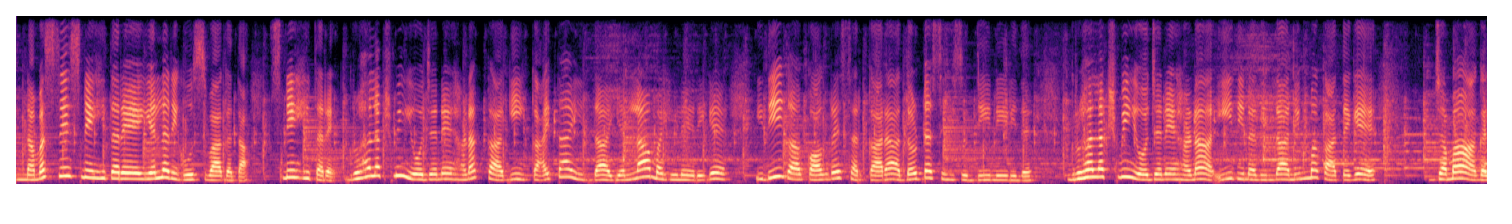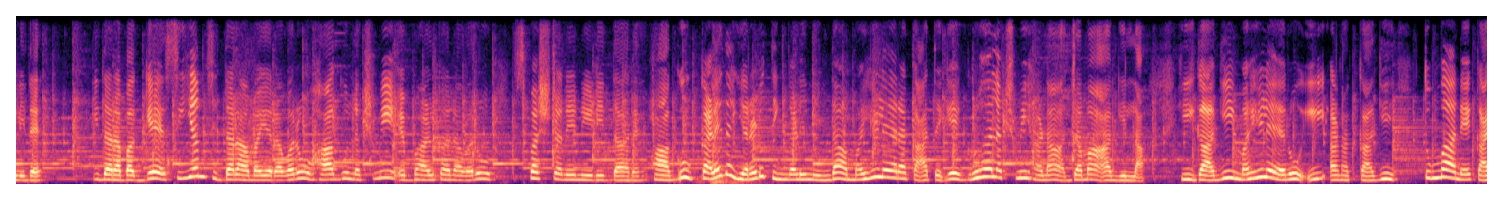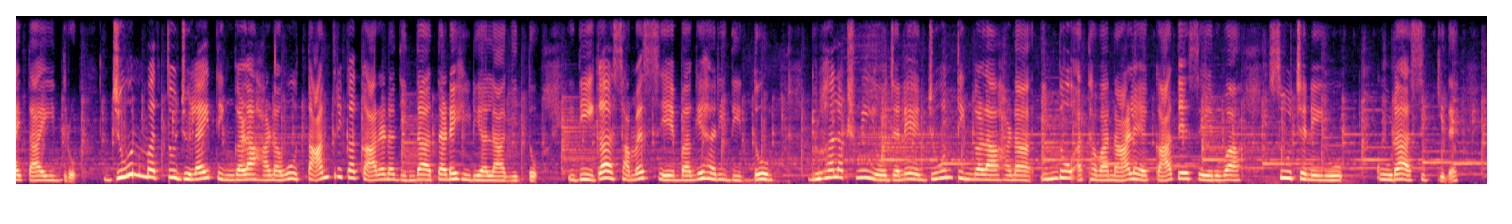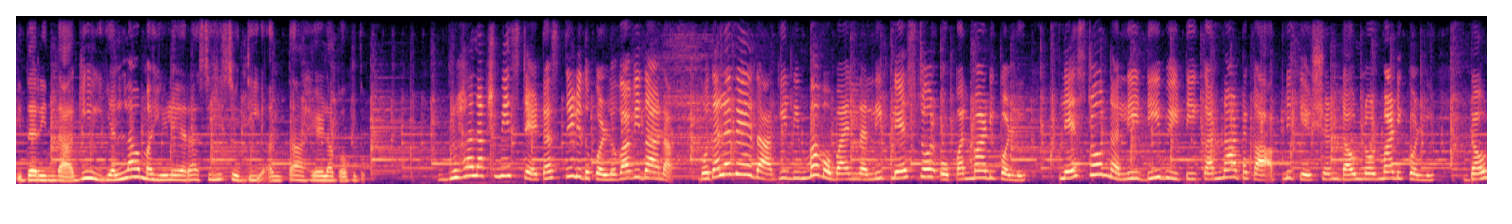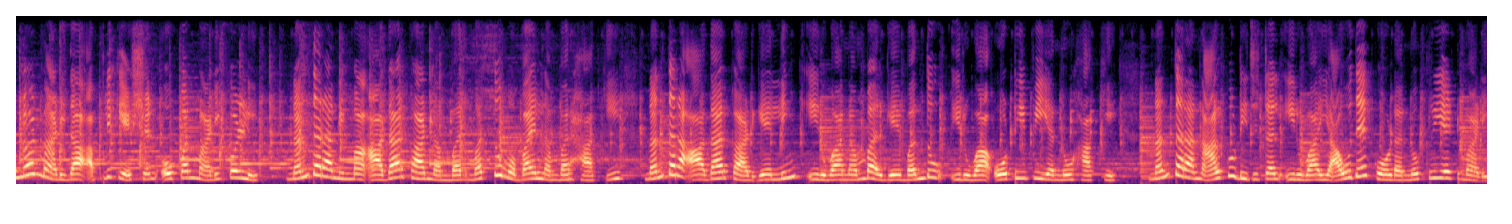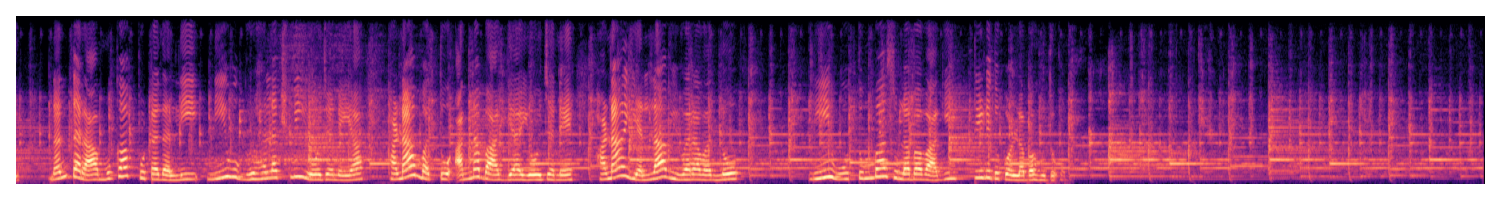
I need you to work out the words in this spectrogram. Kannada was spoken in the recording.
ನಮಸ್ತೆ ಸ್ನೇಹಿತರೆ, ಎಲ್ಲರಿಗೂ ಸ್ವಾಗತ. ಸ್ನೇಹಿತರೆ, ಗೃಹಲಕ್ಷ್ಮಿ ಯೋಜನೆ ಹಣಕ್ಕಾಗಿ ಕಾಯ್ತಾ ಇದ್ದ ಎಲ್ಲ ಮಹಿಳೆಯರಿಗೆ ಇದೀಗ ಕಾಂಗ್ರೆಸ್ ಸರ್ಕಾರ ದೊಡ್ಡ ಸಿಹಿ ಸುದ್ದಿ ನೀಡಿದೆ. ಗೃಹಲಕ್ಷ್ಮಿ ಯೋಜನೆ ಹಣ ಈ ದಿನದಿಂದ ನಿಮ್ಮ ಖಾತೆಗೆ ಜಮಾ ಆಗಲಿದೆ. ಇದರ ಬಗ್ಗೆ ಸಿಎಂ ಸಿದ್ದರಾಮಯ್ಯರವರು ಹಾಗೂ ಲಕ್ಷ್ಮೀ ಹೆಬ್ಬಾಳ್ಕರ್ ಅವರು ಸ್ಪಷ್ಟನೆ ನೀಡಿದ್ದಾರೆ. ಹಾಗೂ ಕಳೆದ ಎರಡು ತಿಂಗಳಿನಿಂದ ಮಹಿಳೆಯರ ಖಾತೆಗೆ ಗೃಹಲಕ್ಷ್ಮಿ ಹಣ ಜಮಾ ಆಗಿಲ್ಲ. ಹೀಗಾಗಿ ಮಹಿಳೆಯರು ಈ ಹಣಕ್ಕಾಗಿ ತುಂಬಾ ಕಾಯ್ತಾ ಇದ್ರು. ಜೂನ್ ಮತ್ತು ಜುಲೈ ತಿಂಗಳ ಹಣವು ತಾಂತ್ರಿಕ ಕಾರಣದಿಂದ ತಡೆಹಿಡಿಯಲಾಗಿತ್ತು ಇದೀಗ ಸಮಸ್ಯೆ ಬಗೆಹರಿದಿದ್ದು, ಗೃಹಲಕ್ಷ್ಮಿ ಯೋಜನೆ ಜೂನ್ ತಿಂಗಳ ಹಣ ಇಂದು ಅಥವಾ ನಾಳೆ ಖಾತೆ ಸೇರುವ ಸೂಚನೆಯೂ ಕೂಡ ಸಿಕ್ಕಿದೆ. ಇದರಿಂದಾಗಿ ಎಲ್ಲ ಮಹಿಳೆಯರ ಸಿಹಿ ಸುದ್ದಿ ಅಂತ ಹೇಳಬಹುದು. ಗೃಹಲಕ್ಷ್ಮಿ ಸ್ಟೇಟಸ್ ತಿಳಿದುಕೊಳ್ಳುವ ವಿಧಾನ. ಮೊದಲನೆಯದಾಗಿ ನಿಮ್ಮ ಮೊಬೈಲ್ನಲ್ಲಿ ಪ್ಲೇಸ್ಟೋರ್ ಓಪನ್ ಮಾಡಿಕೊಳ್ಳಿ. ಪ್ಲೇಸ್ಟೋರ್ನಲ್ಲಿ D B T Karnataka application download ಮಾಡಿಕೊಳ್ಳಿ. ಡೌನ್ಲೋಡ್ ಮಾಡಿದ ಅಪ್ಲಿಕೇಶನ್ ಓಪನ್ ಮಾಡಿಕೊಳ್ಳಿ. ನಂತರ ನಿಮ್ಮ ಆಧಾರ್ ಕಾರ್ಡ್ ನಂಬರ್ ಮತ್ತು ಮೊಬೈಲ್ ನಂಬರ್ ಹಾಕಿ, ನಂತರ ಆಧಾರ್ ಕಾರ್ಡ್ಗೆ ಲಿಂಕ್ ಇರುವ ನಂಬರ್ಗೆ ಬಂದು ಇರುವ ಒ ಟಿ ಪಿಯನ್ನು ಹಾಕಿ, ನಂತರ ನಾಲ್ಕು ಡಿಜಿಟಲ್ ಇರುವ ಯಾವುದೇ ಕೋಡನ್ನು ಕ್ರಿಯೇಟ್ ಮಾಡಿ, ನಂತರ ಮುಖಪುಟದಲ್ಲಿ ನೀವು ಗೃಹಲಕ್ಷ್ಮಿ ಯೋಜನೆಯ ಹಣ ಮತ್ತು ಅನ್ನಭಾಗ್ಯ ಯೋಜನೆ, ಹಣ ಎಲ್ಲ ವಿವರವನ್ನು ನೀವು ತುಂಬ ಸುಲಭವಾಗಿ ತಿಳಿದುಕೊಳ್ಳಬಹುದು.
